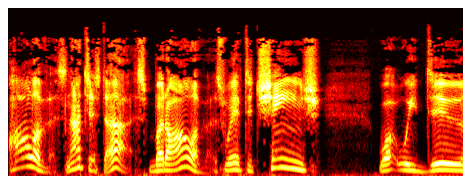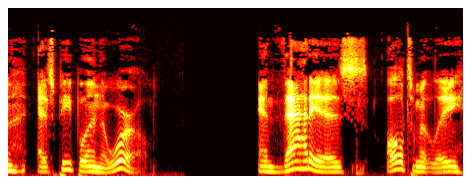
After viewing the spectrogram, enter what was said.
All of us, not just us, but all of us. We have to change what we do as people in the world. And that is ultimately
